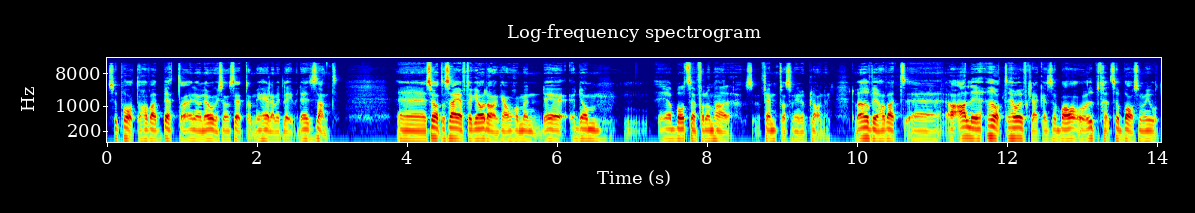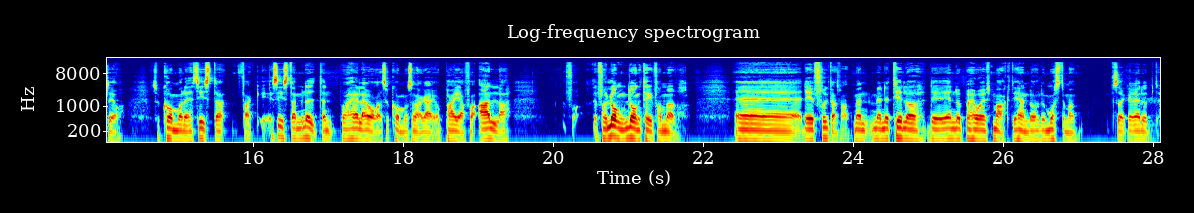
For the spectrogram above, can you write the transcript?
supporter, har varit bättre än jag någonsin sett dem i hela mitt liv. Det är sant. Eh, svårt att säga efter gårdagen kanske, men det, de, jag bortser från de här 15 som är på planen. De övriga har varit, eh, jag har aldrig hört HF-klacken så bra och uppträtt så bra som de gjort i år. Så kommer det sista, sista minuten på hela året så kommer sådana grejer och pajar för alla för, för lång, lång tid framöver. Eh, det är fruktansvärt, men, men det tillhör, det är ändå på HFs mark det händer och då måste man försöka reda upp det.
